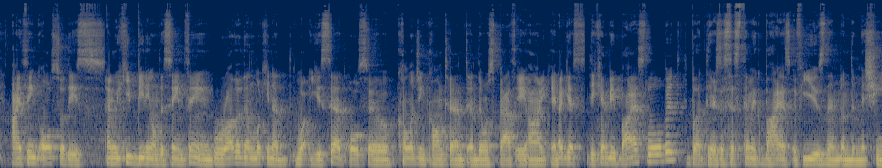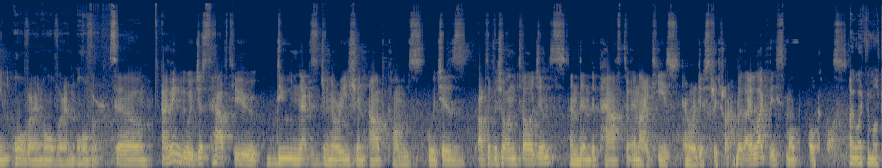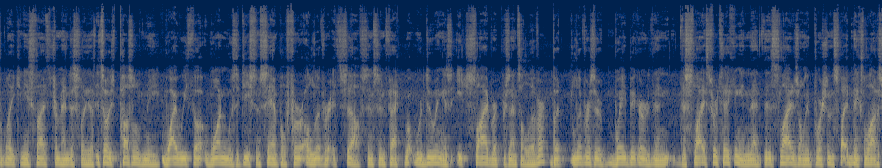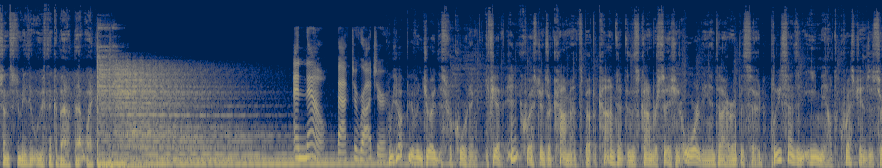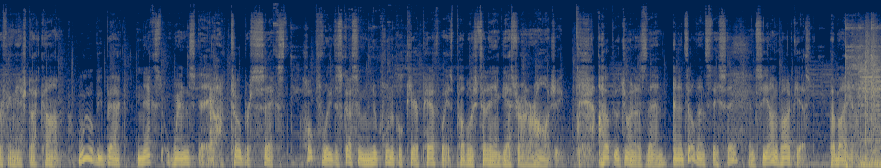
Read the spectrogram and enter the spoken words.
I think also this, and we keep beating on the same thing, rather than looking at what you said, also collagen content and those PathAI. And I guess they can be biased a little bit, but there's a systemic bias if you use them in the machine over and over and over. So I think we just have to do next generation outcomes, which is artificial intelligence and then the path to NITs and registry trial. But I like these multiple calls. I like the multiple H&E slides tremendously. It's always puzzled me why we thought one was a decent sample for a liver itself, since in fact what we're doing is each slide represents a liver, but livers are way bigger than the slides we're taking, and that this slide is only a portion of the slide. It makes a lot of sense to me that we think about it that way. And now, back to Roger. We hope you've enjoyed this recording. If you have any questions or comments about the content of this conversation or the entire episode, please send an email to questions at. We will be back next Wednesday, October 6th, hopefully discussing the new clinical care pathways published today in gastroenterology. I hope you'll join us then. And until then, stay safe and see you on the podcast. Bye bye now.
